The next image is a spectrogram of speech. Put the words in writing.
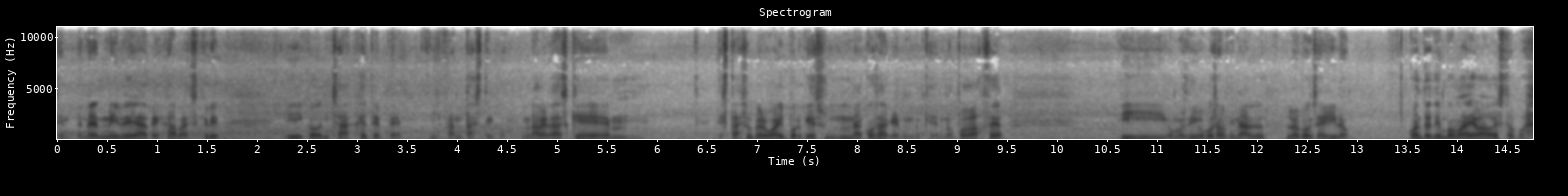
sin tener ni idea de JavaScript y con ChatGTP. Y fantástico. La verdad es que mm, está súper guay porque es una cosa que, no puedo hacer. Y como os digo, pues al final lo he conseguido. ¿Cuánto tiempo me ha llevado esto? Pues,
